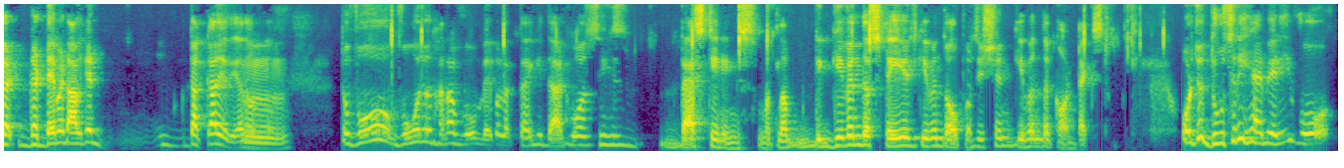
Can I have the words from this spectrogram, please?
गड्ढे में डाल के धक्का दे दिया था उनको हम्म। तो वो वो जो था ना वो मेरे को लगता है कि that was his best innings मतलब given the stage given the opposition given the context और जो दूसरी है मेरी वो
